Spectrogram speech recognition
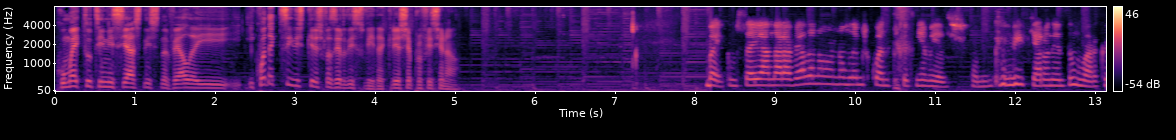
como é que tu te iniciaste nisto na vela e, e quando é que decidiste que querias fazer disso vida? Querias ser profissional? Bem, comecei a andar à vela, não, não me lembro quando, porque eu tinha meses, quando, me enfiaram dentro de um barco.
